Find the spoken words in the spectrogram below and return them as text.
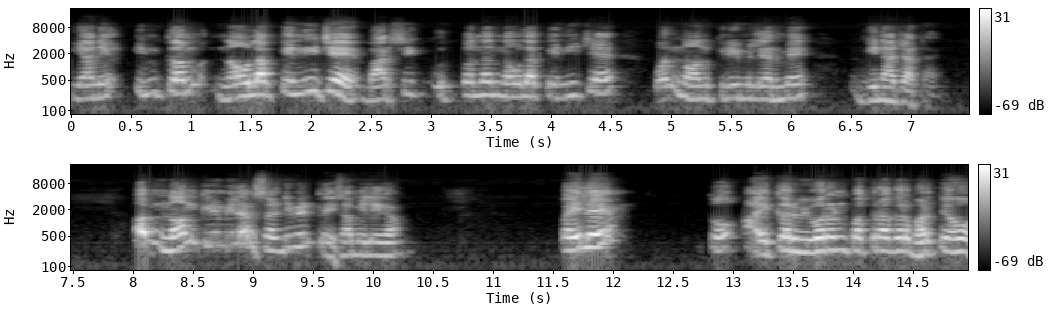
यानी इनकम नौ लाख के नीचे वार्षिक उत्पन्न नौ लाख के नीचे है, वो नॉन क्रिमिलियर में गिना जाता है। अब नॉन क्रिमिलियर सर्टिफिकेट कैसा मिलेगा? पहले तो आयकर विवरण पत्र अगर भरते हो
